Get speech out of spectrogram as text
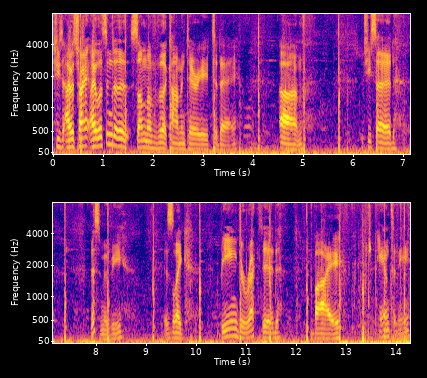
She's. I was trying. I listened to some of the commentary today. Um, she said, "This movie is like being directed by Anthony."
